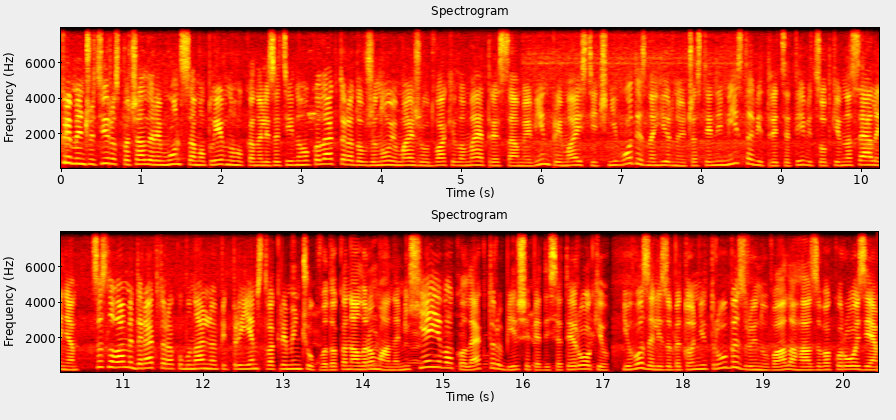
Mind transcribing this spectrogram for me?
Кременчуці розпочали ремонт самопливного каналізаційного колектора довжиною майже у 2 кілометри. Саме він приймає стічні води з нагірної частини міста від 30% населення. За словами директора комунального підприємства Кременчук водоканал Романа Міхєєва, колектору більше 50 років. Його залізобетонні труби зруйнувала газова корозія.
